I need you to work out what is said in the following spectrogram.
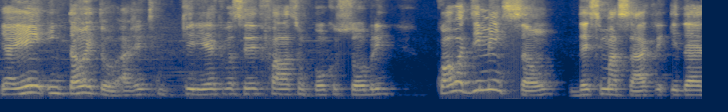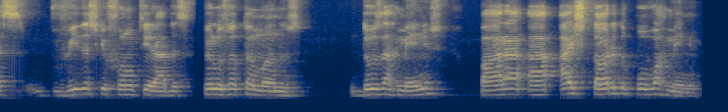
E aí, então, Heitor, a gente queria que você falasse um pouco sobre qual a dimensão desse massacre e das vidas que foram tiradas pelos otomanos dos armênios para a, a história do povo armênio.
